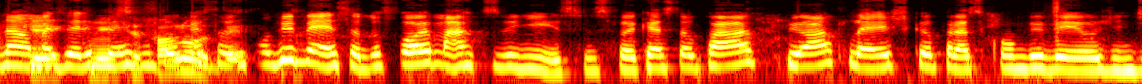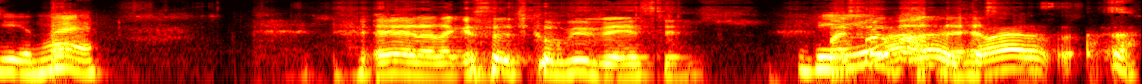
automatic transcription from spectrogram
Não, mas ele perguntou falou, questão de convivência, não foi, Marcos Vinícius? Foi questão qual a pior Atlética para se conviver hoje em dia, não é? Era, na questão de convivência. Viu? Mas foi ah, então é,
